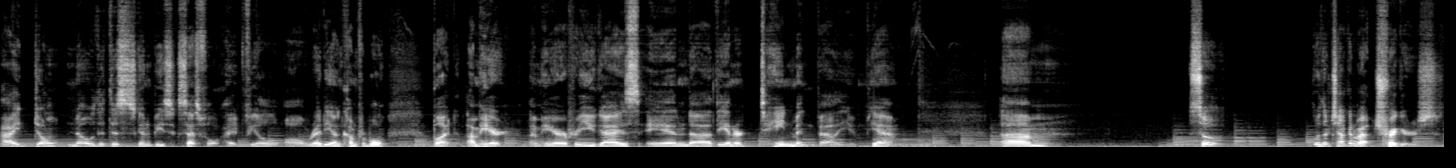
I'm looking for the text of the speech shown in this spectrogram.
I don't know that this is going to be successful. I feel already uncomfortable, but I'm here. I'm here for you guys and uh, the entertainment value. Yeah. Um. So when they're talking about triggers,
